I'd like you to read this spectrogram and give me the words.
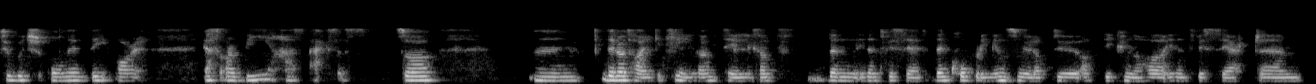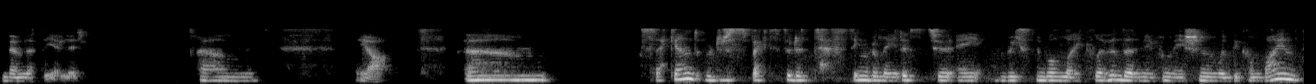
to which only the SRB has access. Så mm, dere har ikke tilgang til liksom, den, den, koblingen som gjør at, du, at, de kunne ha identifisert um, hvem dette gjelder. Um, ja. Um, Second, with respect to the testing related to a reasonable likelihood that information would be combined,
